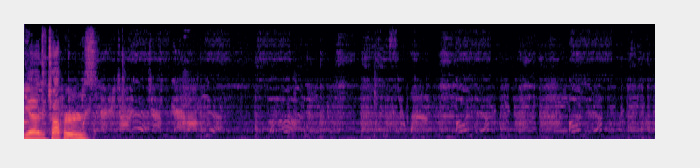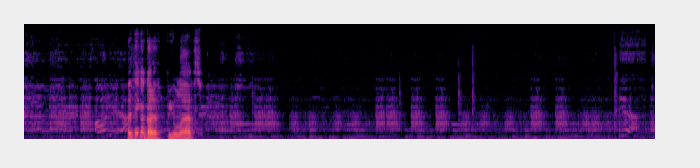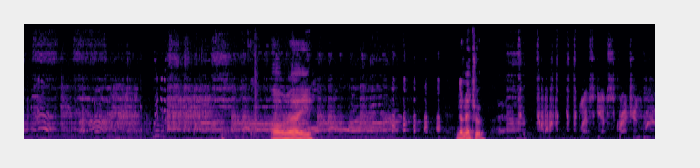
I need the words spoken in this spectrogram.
Yeah, the choppers. I think I got a few left. Alright. No nitro.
